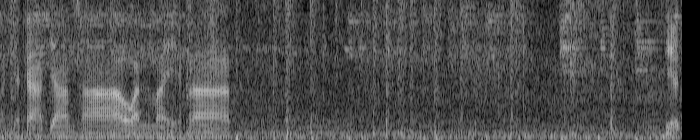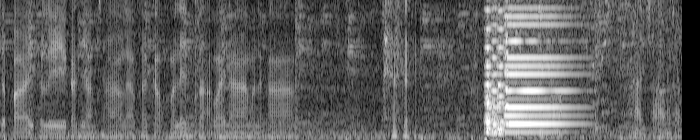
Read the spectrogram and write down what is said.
บรรยากาศยามเช้าวันใหม่นะครับ เดี๋ยวจะไปทะเลกันยามเช้าแล้วค่อยกลับมาเล่นสระว่ายน้ำกันนะครับอาหารเช้านะครับ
